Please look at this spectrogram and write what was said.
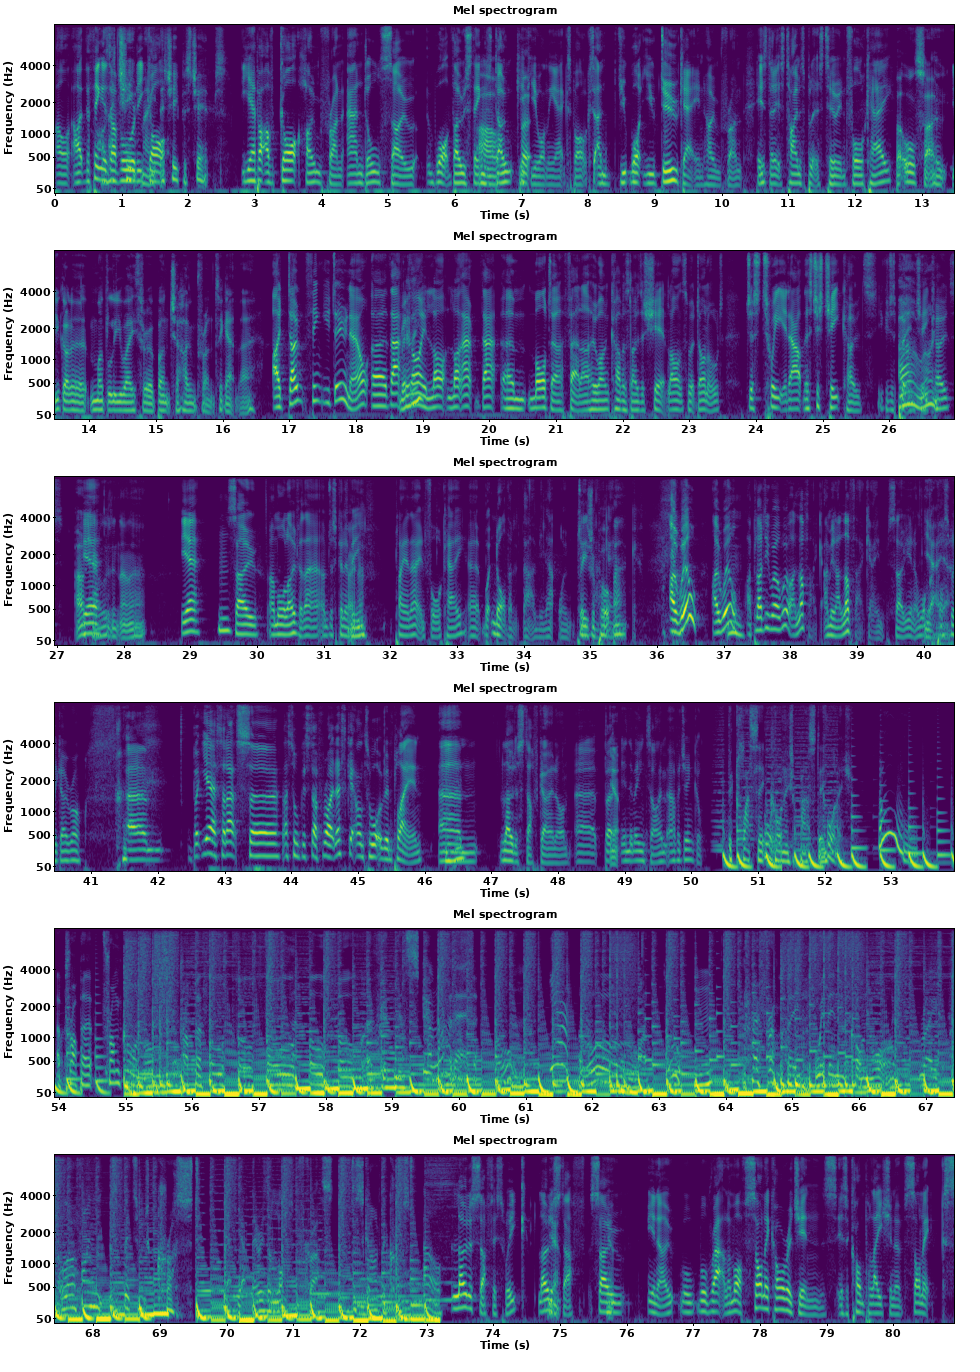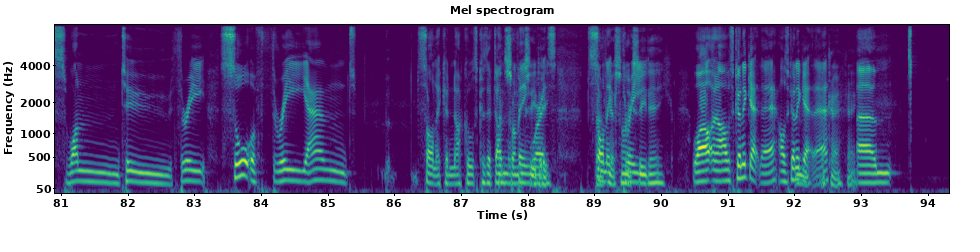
Oh, I, the thing Oh, is, I've cheap, already mate. got. the cheapest chips. Yeah, but I've got Homefront and also what those things Oh, don't give but- you on the Xbox, and you, what you do get in Homefront is that it's TimeSplitters 2 in 4K. But also, you got to muddle your way through a bunch of Homefront to get there. I don't think you do now. Uh, that Really? guy, La- La- that, that um, modder fella who uncovers loads of shit, Lance McDonald, just tweeted out there's just cheat codes. You could just put Oh, in cheat right. codes. Okay, yeah, I didn't know that. yeah. So I'm all over that. I'm just going to be enough. Playing that in 4K. Uh, but not that, that I mean that won't. Please that report game. back. I will. I will. I bloody well will. I love that. I mean, I love that game. So you know what Yeah, could yeah. possibly go wrong. um, but yeah, so that's uh, that's all good stuff. Right, let's get on to what we've been playing. Um, Load of stuff going on. Uh, but Yeah. in the meantime, have a jingle. The classic Cornish pasty. Cornish. Ooh. A proper, from Cornwall, proper full, full, full, full, full crust. Yeah, yeah, there is a lot of crust. Discard the crust. Oh. Load of stuff this week. Load of stuff. So you know, we'll we'll rattle them off. Sonic Origins is a compilation of Sonic's one, two, three, sort of three, and Sonic and Knuckles because they've done And the Sonic thing where it's Sonic Sonic three. CD. Well, and I was going to get there. I was going to get there. okay, okay. Um,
